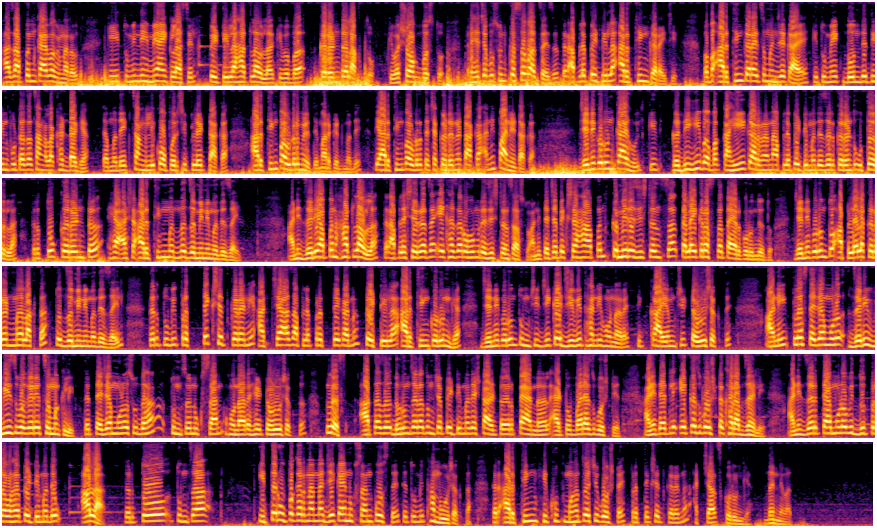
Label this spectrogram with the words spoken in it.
आज आपण काय बघणार आहोत की तुम्ही नेहमी ऐकलं असेल पेटीला हात लावला की बाबा करंट लागतो किंवा शॉक बसतो. तर ह्याच्यापासून कसं वाचायचं? तर आपल्या पेटीला अर्थिंग करायची. बाबा अर्थिंग करायचं म्हणजे काय? की तुम्ही एक दोन ते तीन फुटाचा चांगला खड्डा घ्या त्यामध्ये एक चांगली कॉपरची प्लेट टाका. अर्थिंग पावडर मिळते मार्केटमध्ये ती अर्थिंग पावडर त्याच्या कडेनं टाका आणि पाणी टाका. जेणेकरून काय होईल की कधीही बाबा काहीही कारणानं आपल्या पेटीमध्ये जर करंट उतरला तर तो करंट ह्या अशा अर्थिंगमधनं जमिनीमध्ये जाईल. आणि जरी आपण हात लावला तर आपल्या शरीराचा एक हजार ओहम रेझिस्टन्स असतो. आणि त्याच्यापेक्षा हा आपण कमी रेझिस्टन्सचा त्याला एक रस्ता तयार करून देतो. जेणेकरून तो आपल्याला करंट न लागता तो जमिनीमध्ये जाईल. तर तुम्ही प्रत्येक शेतकऱ्यांनी आजच्या आज आपल्या प्रत्येकानं पेटीला आर्थिंग करून घ्या. जेणेकरून तुमची जी काही जीवितहानी होणार आहे ती कायमची टळू शकते. आणि प्लस त्याच्यामुळं जरी वीज वगैरे चमकली तर त्याच्यामुळं सुद्धा तुमचं नुकसान होणार हे टळू शकतं. प्लस आता जर धरून चला तुमच्या पेटीमध्ये स्टार्टर पॅनल ॲटो बऱ्याच गोष्टी आहेत. आणि त्यातली एकच गोष्ट खराब झाली. आणि जर त्यामुळं विद्युत प्रवाह पेटीमध्ये आला तर तो तुमचा इतर उपकरणांना जे काय नुकसान पोहोचतंय ते तुम्ही थांबवू शकता. तर आर्थिंग ही खूप महत्त्वाची गोष्ट आहे. प्रत्येक शेतकऱ्यानं आजच्या आज करून घ्या. धन्यवाद.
